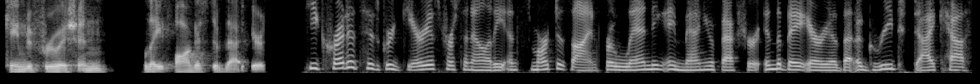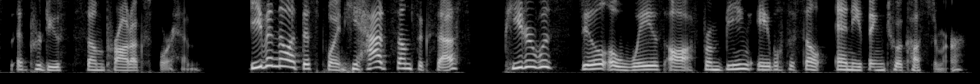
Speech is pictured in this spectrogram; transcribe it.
came to fruition late August of that year. He credits his gregarious personality and smart design for landing a manufacturer in the Bay Area that agreed to die cast and produce some products for him. Even though at this point he had some success, Peter was still a ways off from being able to sell anything to a customer.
